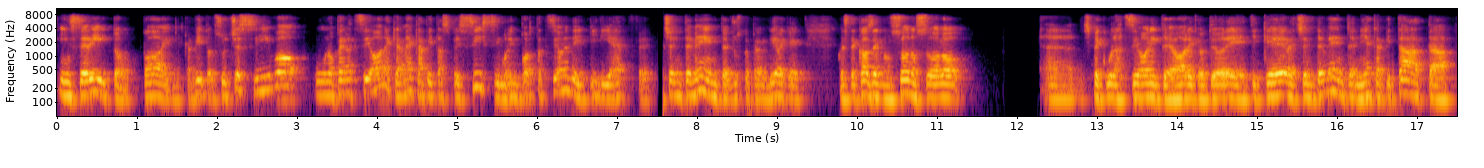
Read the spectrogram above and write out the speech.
inserito poi nel capitolo successivo un'operazione che a me capita spessissimo, l'importazione dei PDF. Recentemente, giusto per dire che queste cose non sono solo eh, speculazioni teoriche o teoretiche, recentemente mi è capitata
